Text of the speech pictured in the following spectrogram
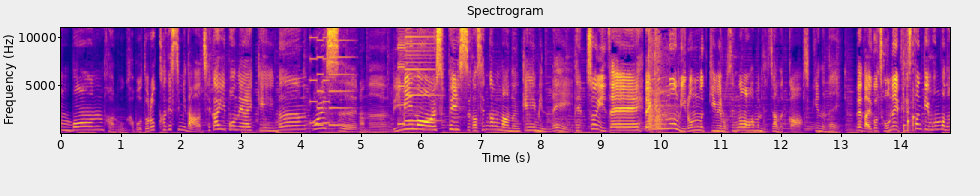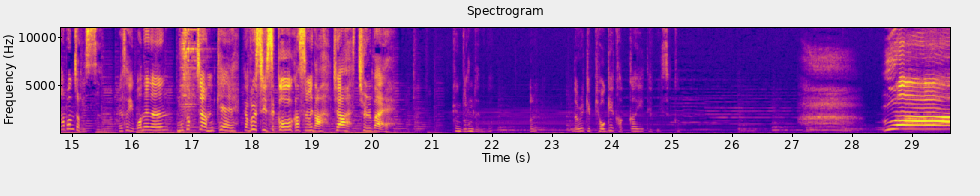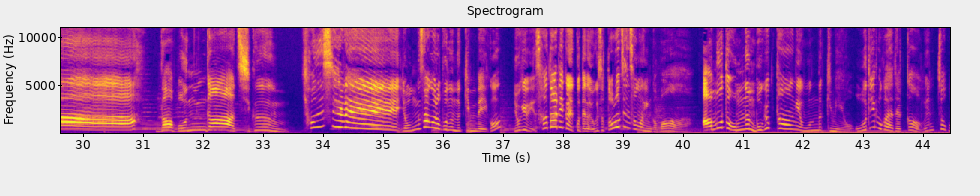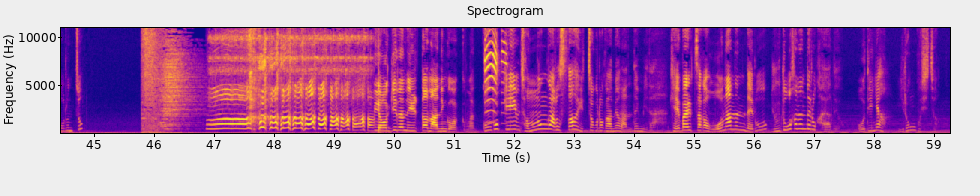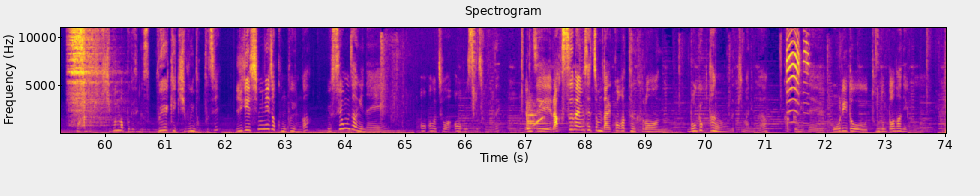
한번 바로 가보도록 하겠습니다. 제가 이번에 할 게임은 홀스라는 liminal space가 생각나는 게임인데 대충 이제 backroom 이런 느낌으로 생각을 하면 되지 않을까 싶기는 해. 근데 나 이거 전에 비슷한 게임 한 번 해본 적 있음. 그래서 이번에는 무섭지 않게 해볼 수 있을 것 같습니다. 자, 출발. 그냥 누르면 되는 거야? 그래? 나 왜 이렇게 벽에 가까이 대고 있을까? 나 뭔가 지금 현실의 영상으로 보는 느낌인데 이거? 여기 사다리가 있고 내가 여기서 떨어진 상황인가 봐. 아무도 없는 목욕탕에 온 느낌이에요. 어디로 가야 될까? 왼쪽, 오른쪽? 아. 여기는 일단 아닌 것 같구만. 공포게임 전문가로서 이쪽으로 가면 안 됩니다. 개발자가 원하는 대로 유도하는 대로 가야 돼요. 어디냐? 이런 곳이죠. 기분 나쁘게 생겼어. 왜 이렇게 기분이 나쁘지? 이게 심리적 공포인가? 여기 수영장이네. 어, 어, 좋아. 어, 물소리 좋은데? 왠지 락스 냄새 좀 날 것 같은 그런 목욕탕 느낌 아닌가요? 가끔 이제 오리도 둥둥 떠다니고.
